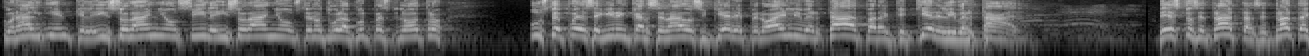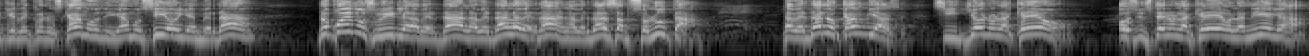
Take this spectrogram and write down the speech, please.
con alguien que le hizo daño, sí, le hizo daño, usted no tuvo la culpa, es lo otro. Usted puede seguir encarcelado si quiere, pero hay libertad para el que quiere libertad. De esto se trata, se trata de que reconozcamos, digamos, sí, oiga, en verdad. No podemos huirle a la verdad, la verdad es la verdad, la verdad es absoluta. La verdad no cambia si yo no la creo. O si usted no la cree o la niega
